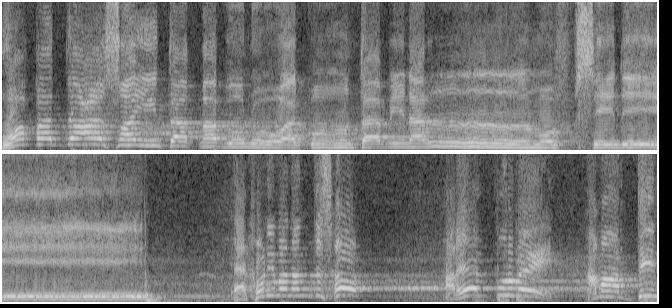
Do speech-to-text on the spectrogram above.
وقد عصيت قبل وكنت من المفسدين এখনই মান আনতেছ আর এর পূর্বে আমার দিন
